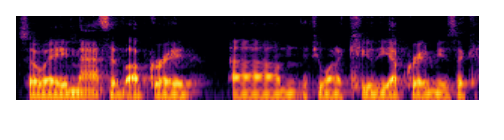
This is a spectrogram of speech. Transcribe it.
So a massive upgrade. Um, if you want to cue the upgrade music.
